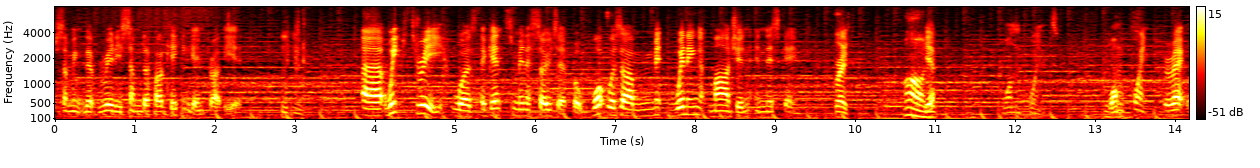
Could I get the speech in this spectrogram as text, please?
something that really summed up our kicking game throughout the year. Uh, week three was against Minnesota, but what was our mi- winning margin in this game? Great. Oh, Yep. One point. One point, correct.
